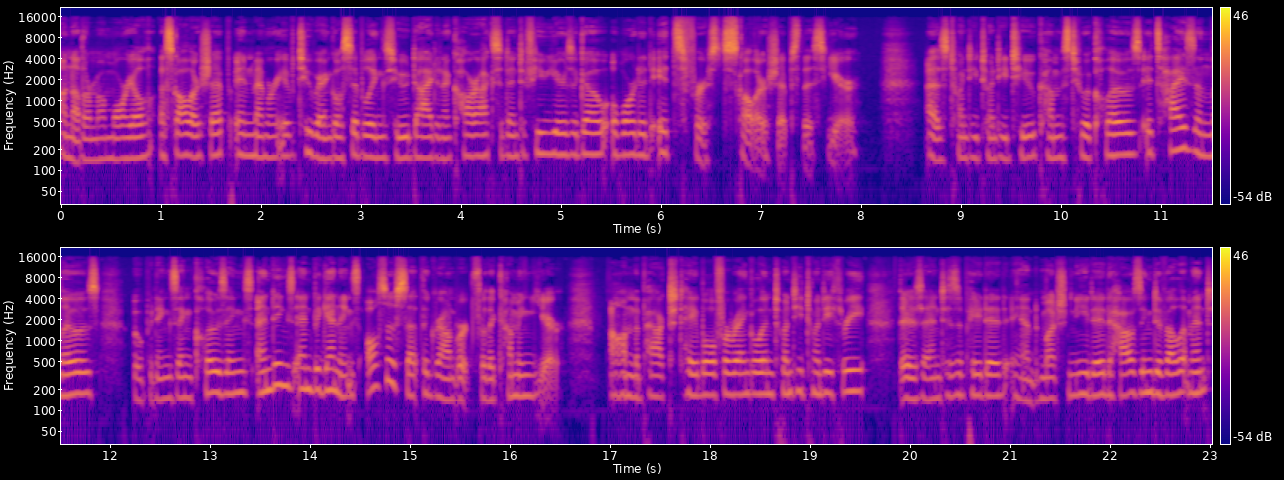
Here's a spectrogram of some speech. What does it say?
Another memorial, a scholarship in memory of two Wrangell siblings who died in a car accident a few years ago, awarded its first scholarships this year. As 2022 comes to a close, its highs and lows, openings and closings, endings and beginnings also set the groundwork for the coming year. On the packed table for Wrangell in 2023, there's anticipated and much needed housing development,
